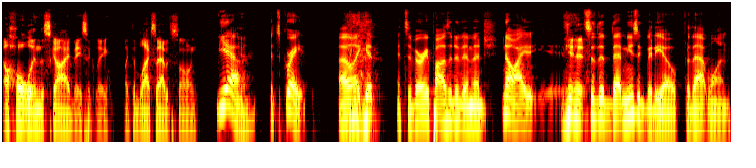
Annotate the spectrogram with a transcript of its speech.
a hole in the sky, basically, like the Black Sabbath song. Yeah, it's great. I like it. It's a very positive image. No, I. So the that music video for that one,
